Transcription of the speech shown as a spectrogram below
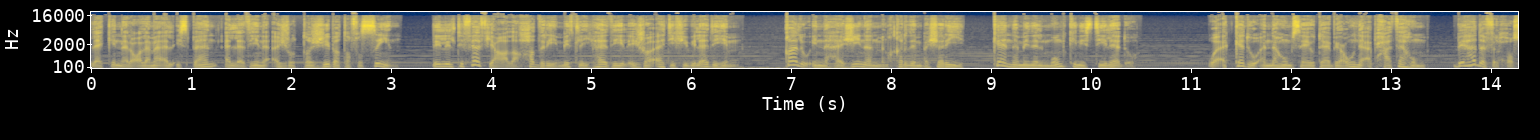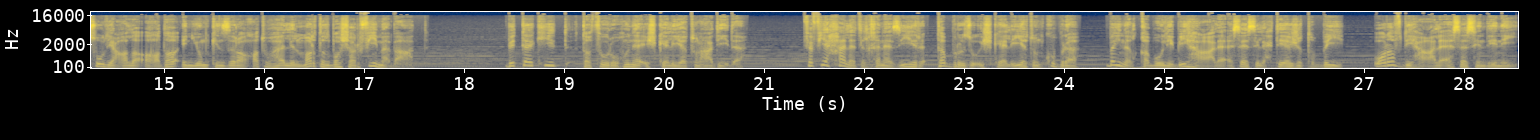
لكن العلماء الإسبان الذين أجروا التجربة في الصين للالتفاف على حظر مثل هذه الإجراءات في بلادهم قالوا إنها جينا من قرد بشري كان من الممكن استيلاده وأكدوا أنهم سيتابعون أبحاثهم بهدف الحصول على أعضاء يمكن زراعتها للمرضى البشر فيما بعد. بالتأكيد تثور هنا إشكالية عديدة. ففي حالة الخنازير تبرز إشكالية كبرى بين القبول بها على أساس الاحتياج الطبي ورفضها على أساس ديني.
